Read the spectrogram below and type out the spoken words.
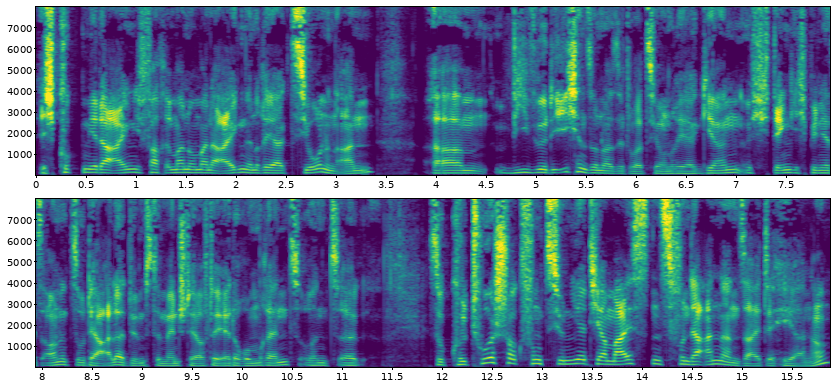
ich gucke mir da einfach immer nur meine eigenen Reaktionen an. Ähm, wie würde ich in so einer Situation reagieren? Ich denke, ich bin jetzt auch nicht so der allerdümmste Mensch, der auf der Erde rumrennt und äh, so Kulturschock funktioniert ja meistens von der anderen Seite her, ne?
